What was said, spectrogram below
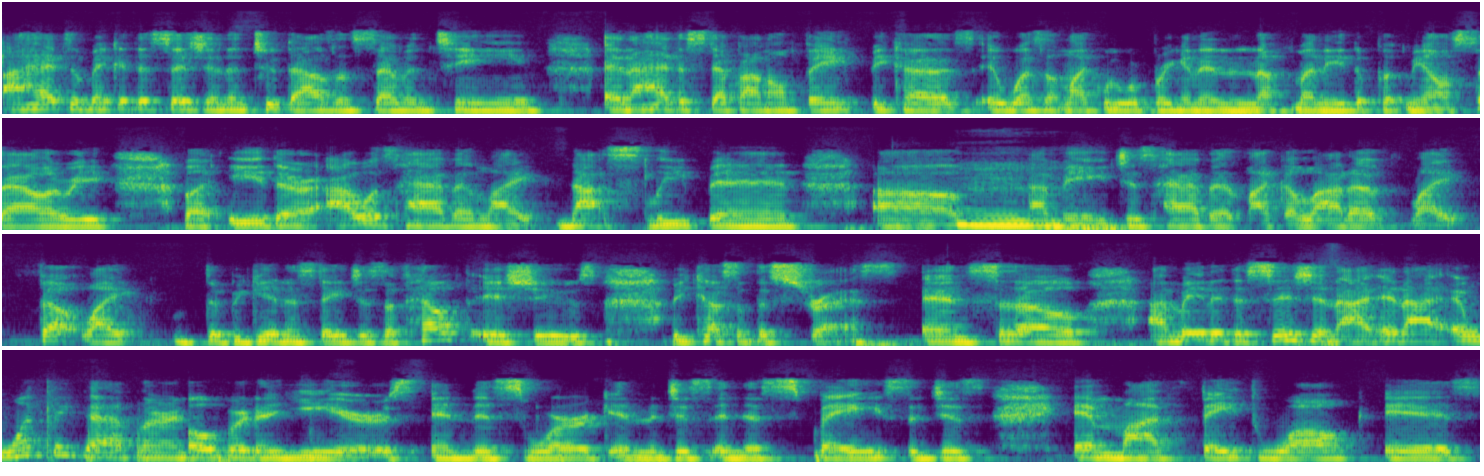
I had to make a decision in 2017 and I had to step out on faith because it wasn't like we were bringing in enough money to put me on salary, but either I was having like not sleeping, um, mm. I mean, just having like a lot of like felt like the beginning stages of health issues because of the stress. And so I made a decision. I and I and one thing that I've learned over the years in this work and just in this space and just in my faith walk is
